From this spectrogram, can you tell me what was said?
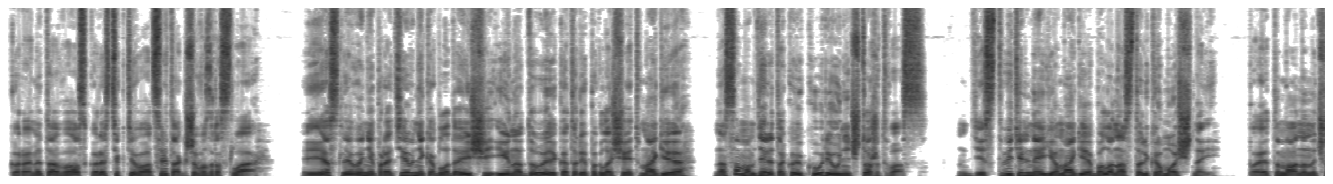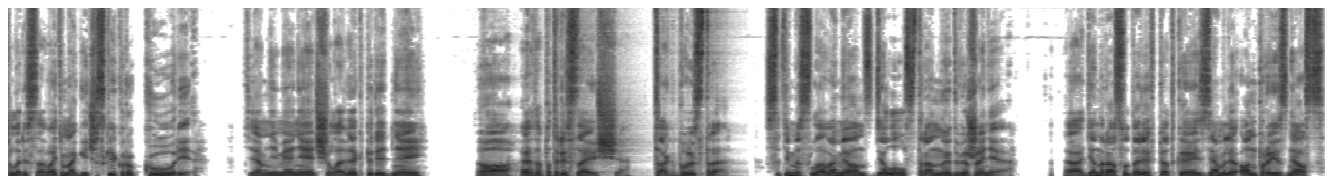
Кроме того, скорость активации также возросла. Если вы не противник, обладающий Инадуи, который поглощает магию, на самом деле такой Кури уничтожит вас. Действительно, её магия была настолько мощной, поэтому она начала рисовать магический круг Кури. Тем не менее, человек перед ней... «О, это потрясающе! Так быстро!» С этими словами он сделал странное движение. Один раз ударив пяткой о землю, он произнес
